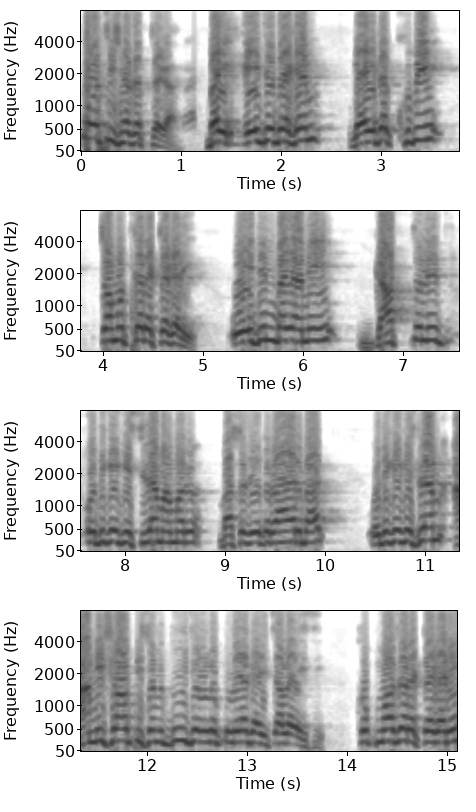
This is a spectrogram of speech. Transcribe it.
পঁচিশ হাজার টাকা। ভাই, এই যে দেখেন গাড়িটা খুবই চমৎকার একটা গাড়ি। ওই দিন ভাই, আমি গাবতলির ওদিকে গেছিলাম, আমার বাসা যেহেতু রায়েরবাগ, ওদিকে গেছিলাম, আমি সহ পিছনে দুইজন লোক লইয়া গাড়ি চালাইছি। খুব মজার একটা গাড়ি,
